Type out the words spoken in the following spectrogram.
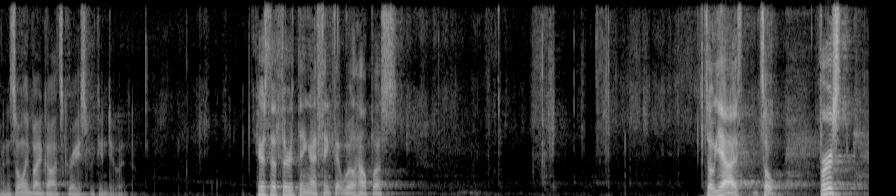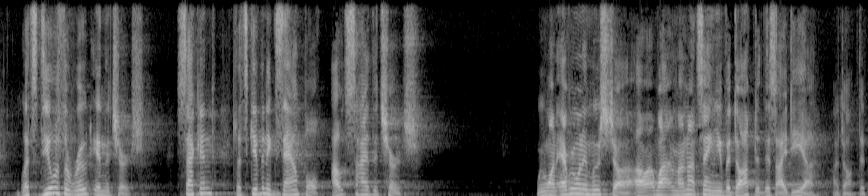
And it's only by God's grace we can do it. Here's the third thing I think that will help us. So, yeah, so First, let's deal with the root in the church. Second, let's give an example outside the church. We want everyone in Moose Jaw. Uh, I'm not saying you've adopted this idea, adopted.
